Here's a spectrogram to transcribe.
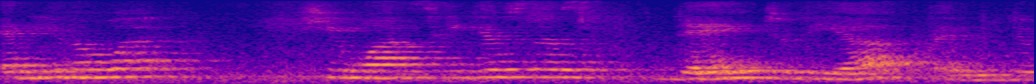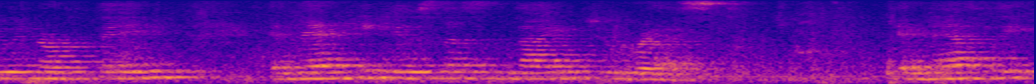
And you know what? He wants, He gives us day to be up and doing our thing, and then He gives us night to rest. And Natalie,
